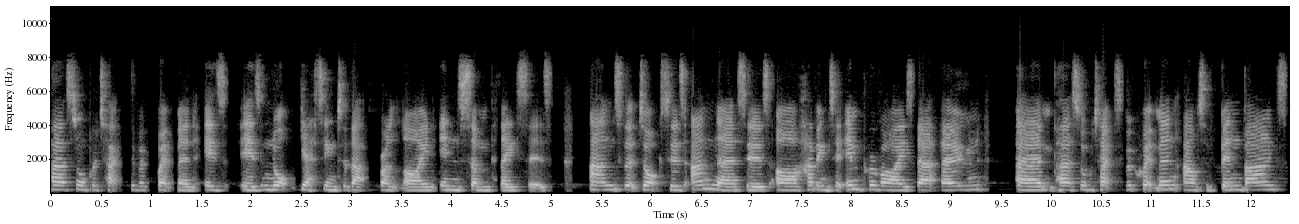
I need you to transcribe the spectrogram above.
personal protective equipment is is not getting to that front line in some places, and that doctors and nurses are having to improvise their own um, personal protective equipment out of bin bags.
